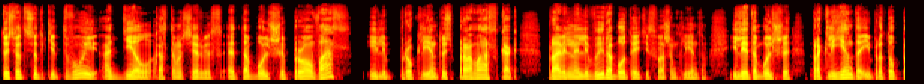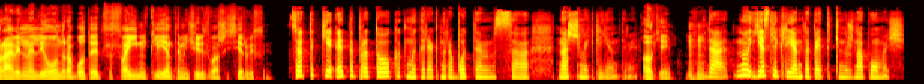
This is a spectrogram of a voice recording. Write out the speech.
То есть вот все-таки твой отдел Customer Service — это больше про вас или про клиента? То есть про вас как правильно ли вы работаете с вашим клиентом, или это больше про клиента и про то, правильно ли он работает со своими клиентами через ваши сервисы? Все-таки это про то, как мы корректно работаем с нашими клиентами. Окей. Okay. Угу. Да, ну если клиенту опять-таки нужна помощь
